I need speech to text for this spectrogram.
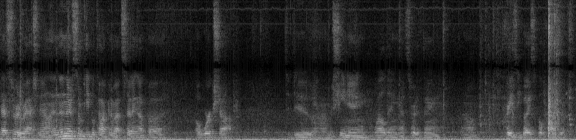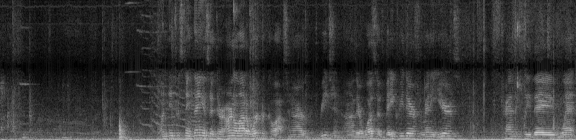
that sort of rationale. And then there's some people talking about setting up a, a workshop to do uh, machining, welding, that sort of thing. Um, crazy bicycle projects. One interesting thing is that there aren't a lot of worker co-ops in our region. Uh, there was a bakery there for many years. Tragically, they went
